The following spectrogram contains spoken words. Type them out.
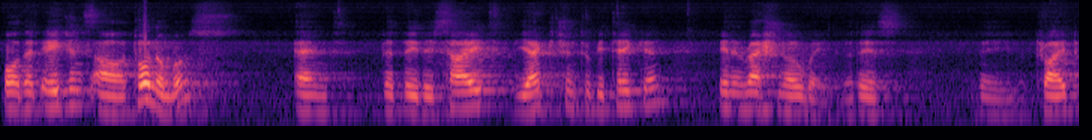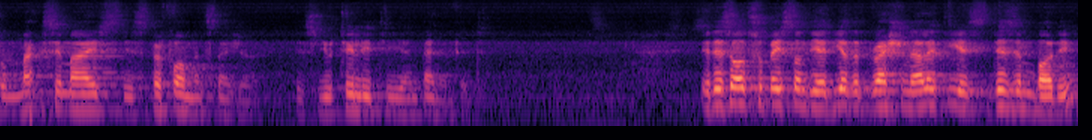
Or that agents are autonomous and that they decide the action to be taken in a rational way. That is, they try to maximize this performance measure, this utility and benefit. It is also based on the idea that rationality is disembodied,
